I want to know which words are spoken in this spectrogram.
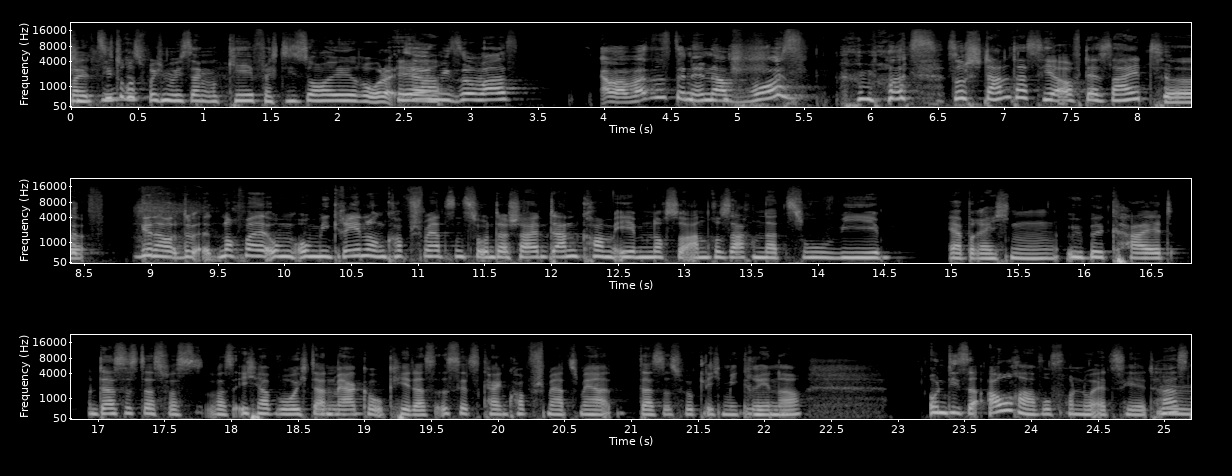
bei Zitrusfrüchten würde ich sagen, okay, vielleicht die Säure oder Ja. irgendwie sowas. Aber was ist denn in der Wurst? Was? So stand das hier auf der Seite. Genau, nochmal, um, um Migräne und Kopfschmerzen zu unterscheiden. Dann kommen eben noch so andere Sachen dazu wie Erbrechen, Übelkeit. Und das ist das, was, was ich habe, wo ich dann merke, okay, das ist jetzt kein Kopfschmerz mehr, das ist wirklich Migräne. Und diese Aura, wovon du erzählt hast,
